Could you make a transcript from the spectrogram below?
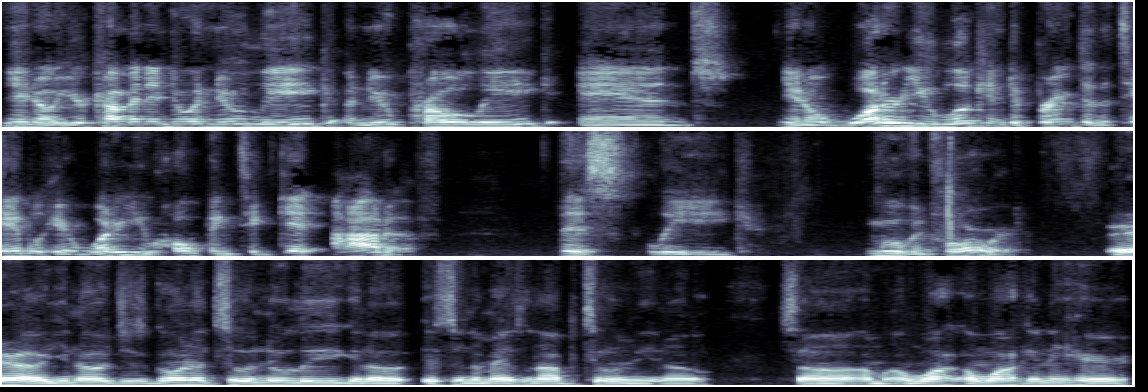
you know, you're coming into a new league, a new pro league, and you know, what are you looking to bring to the table here? What are you hoping to get out of this league moving forward? Yeah, you know, just going into a new league, you know, it's an amazing opportunity, you know. So I'm I'm, walk, I'm walking in here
